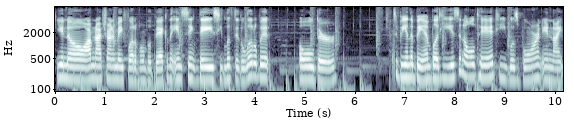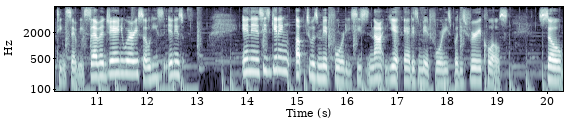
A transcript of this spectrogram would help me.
you know, I'm not trying to make fun of him, but back in the NSYNC days, he looked a little bit older to be in the band, but he is an old head. He was born in 1977 January, so he's in his in is he's getting up to his mid 40s. He's not yet at his mid 40s, but he's very close. So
